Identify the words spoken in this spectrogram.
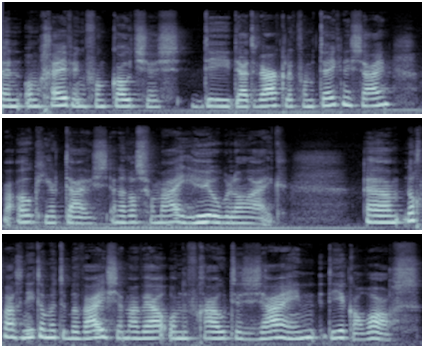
een omgeving van coaches die daadwerkelijk van betekenis zijn, maar ook hier thuis. En dat was voor mij heel belangrijk. Um, nogmaals, niet om het te bewijzen, maar wel om de vrouw te zijn die ik al was.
